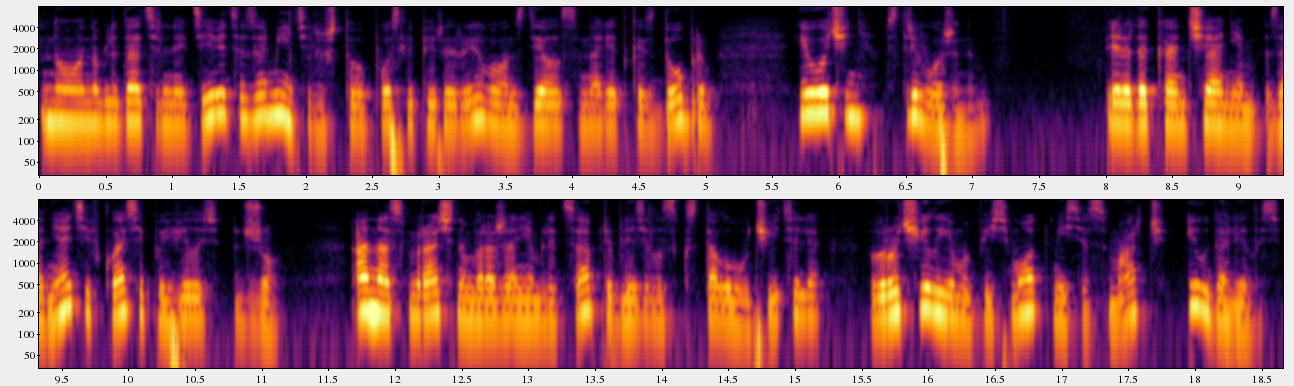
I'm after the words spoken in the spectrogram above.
но наблюдательные девицы заметили, что после перерыва он сделался на редкость добрым и очень встревоженным. Перед окончанием занятий в классе появилась Джо. Она с мрачным выражением лица приблизилась к столу учителя, вручила ему письмо от миссис Марч и удалилась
